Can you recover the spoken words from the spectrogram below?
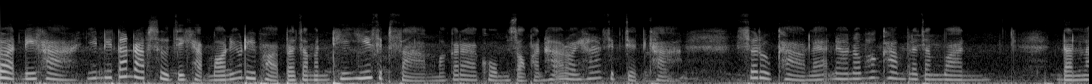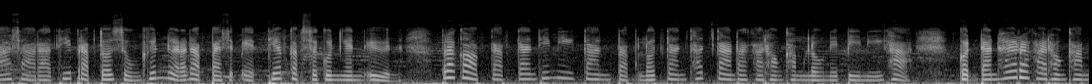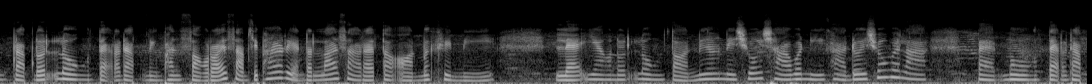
สวัสดีค่ะ ยินดีต้อนรับสู่ GCAP Morning Report ประจำวันที่ 23 มกราคม 2557 ค่ะ สรุปข่าวและแนวโน้มทองคำประจำวัน ดอลลาร์สหรัฐที่ปรับตัวสูงขึ้นเหนือระดับ 81 เทียบกับสกุลเงินอื่น ประกอบกับการที่มีการปรับลดการคาดการราคาทองคำลงในปีนี้ค่ะ กดดันให้ราคาทองคำปรับลดลงแต่ระดับ 1,235 เหรียญดอลลาร์สหรัฐต่อออนซ์เมื่อคืนนี้ และยังลดลงต่อเนื่องในช่วงเช้าวันนี้ค่ะ โดยช่วงเวลา 8 โมงแต่ระดับ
